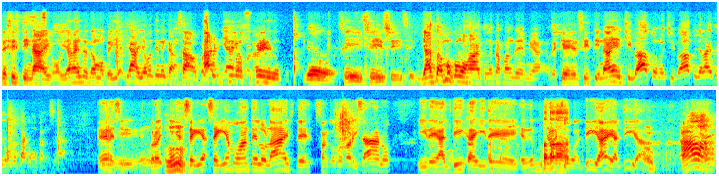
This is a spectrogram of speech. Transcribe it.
de, de, de 69, como ya la gente está como que ya, ya, ya me tiene cansado. por la Ay, mañana, Dios por la- mío. Yo, Sí, sí, sí, sí. Ya estamos como hartos en esta pandemia de que el 69 es chivato, no es chivato, ya la gente como que está como cansada. Eh, Pero mm. seguía- seguíamos antes los lives de Franco Motorizano y de al día y de, de muchacho, al día, eh, al día. Ah,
